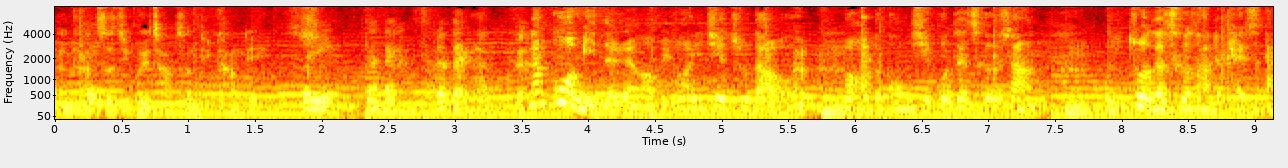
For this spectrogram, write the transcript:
呃，它自己会产生抵抗力。所以不要戴口罩，不要戴口罩。对。那过敏的人哦，比方一接触到不好的空气，或在车上，嗯，我坐在车上就开始打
